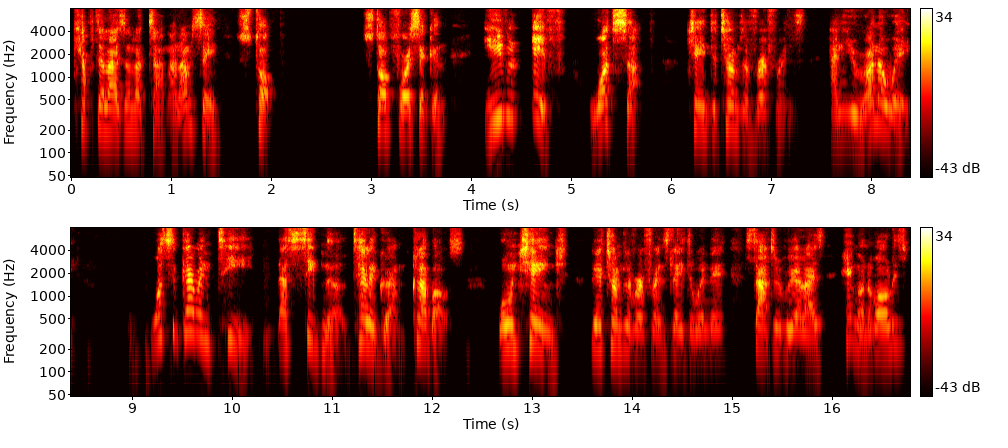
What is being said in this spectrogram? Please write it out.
capitalize on that time. And I'm saying, stop, stop for a second. Even if WhatsApp change the terms of reference and you run away, what's the guarantee that Signal, Telegram, Clubhouse won't change their terms of reference later when they start to realize, hang on, of all these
